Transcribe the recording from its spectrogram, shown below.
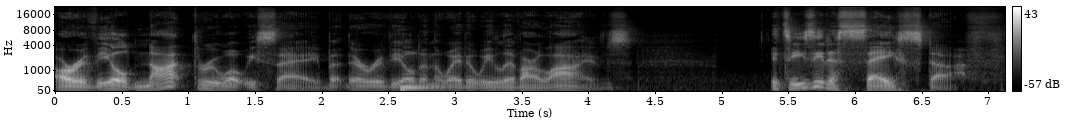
are revealed not through what we say, but they're revealed in the way that we live our lives. It's easy to say stuff.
